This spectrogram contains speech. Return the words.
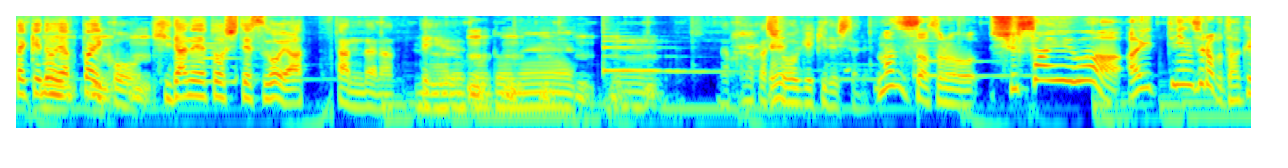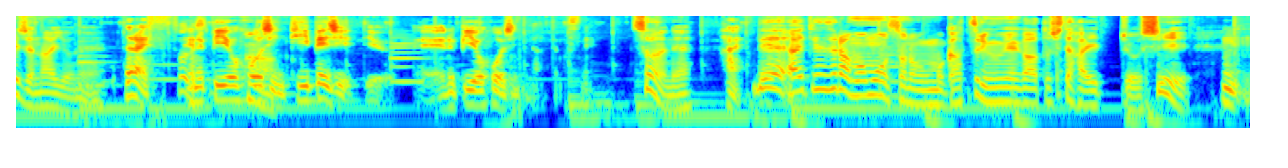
たけど、うんやっぱりこう、うんうん。火種としてすごいあったんだなっていう、なるほどね。うんなかなか衝撃でしたね。まずさその主催は IT's ラボだけじゃないよね。じゃないです。NPO 法人うん T ページっていうえー NPO 法人になってますね。そうよねはい。で IT's ラボもそのもうがっつり運営側として入っちゃうしうんうんう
